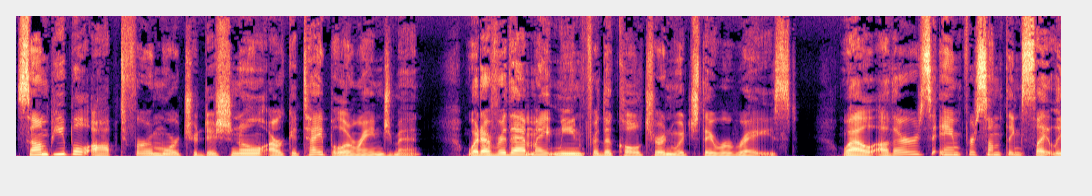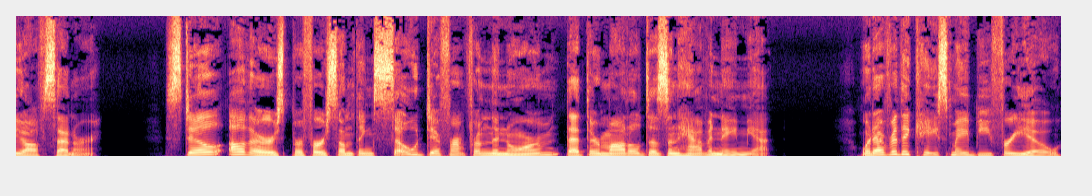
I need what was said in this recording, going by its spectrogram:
Some people opt for a more traditional archetypal arrangement, whatever that might mean for the culture in which they were raised, while others aim for something slightly off center. Still, others prefer something so different from the norm that their model doesn't have a name yet. Whatever the case may be for you,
